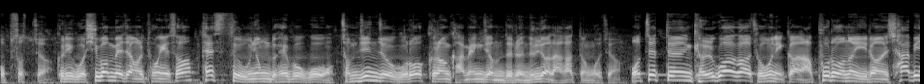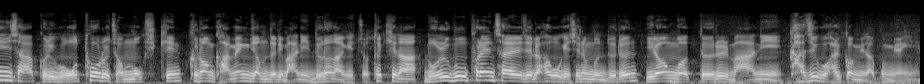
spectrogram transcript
없었죠. 그리고 시범 매장을 통해서 테스트 운영도 해보고 점진적으로 그런 가맹점들을 늘려나갔던 거죠. 어쨌든 결과가 좋으니까 앞으로는 이런 샵인샵 그리고 오토를 접목시킨 그런 가맹점 들이 많이 늘어나겠죠. 특히나 놀부 프랜차이즈를 하고 계시는 분들은 이런 것들을 많이 가지고 갈 겁니다. 분명히.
